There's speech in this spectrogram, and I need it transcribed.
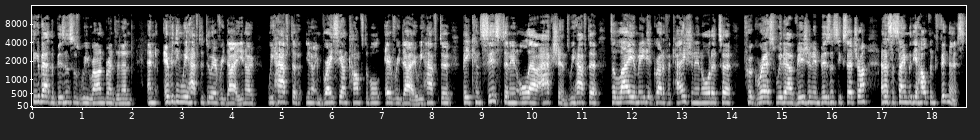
Think about the businesses we run, Brenton, and and everything we have to do every day. You know, we have to, you know, embrace the uncomfortable every day. We have to be consistent in all our actions. We have to delay immediate gratification in order to progress with our vision in business, etc. And that's the same with your health and fitness.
